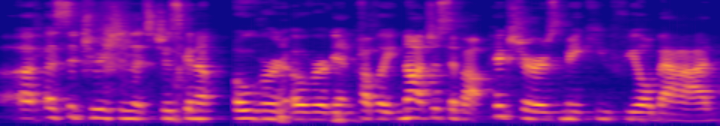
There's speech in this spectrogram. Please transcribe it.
a, a situation that's just gonna over and over again, probably not just about pictures, make you feel bad.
